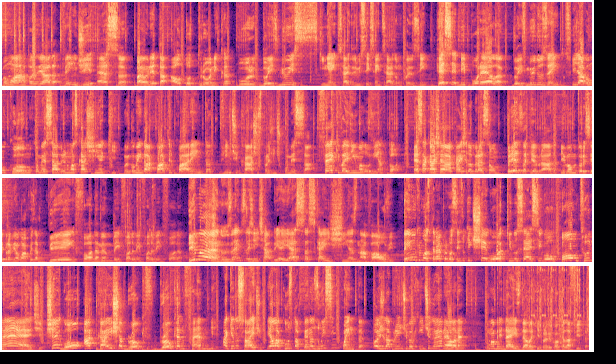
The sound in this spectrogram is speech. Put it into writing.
Vamos lá, rapaziada. Vendi essa baioneta autotrônica por 2.500 reais, 2.600 reais, alguma coisa assim. Recebi por ela 2.200. E já vamos como? Começar abrindo umas caixinhas aqui. Vou encomendar 4,40, 20 caixas pra gente começar. Fé que vai vir uma luvinha top. Essa caixa é a caixa da operação presa quebrada. E vamos torcer pra vir alguma coisa bem foda mesmo. Bem foda, bem foda, bem foda. E, manos, antes da gente abrir aí essas caixinhas na Valve, tenho que mostrar pra vocês o que, chegou aqui no CSGO.net. Chegou a caixa Broke, Broken Fang aqui no site. E ela custa apenas R$1,50. Hoje dá pra gente ver o que a gente ganha nela, né? Vamos abrir 10 dela aqui pra ver qual que é da fita.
